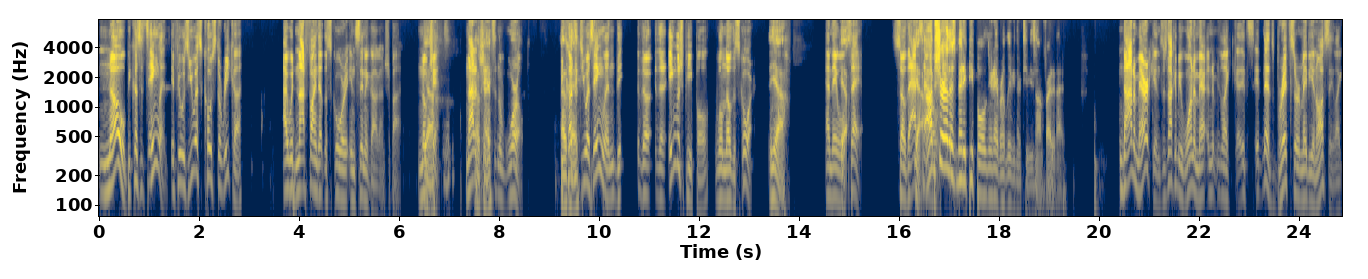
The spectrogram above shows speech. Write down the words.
No, because it's England. If it was U.S. Costa Rica, I would not find out the score in synagogue on Shabbat. No Yeah. chance. Not a Okay. chance in the world. Because Okay. it's U.S. England, the, the the English people will know the score Yeah, and they will Yeah. say it. So that's yeah. how I'm sure there's many people in your neighborhood leaving their TVs on Friday night. not Americans. There's not going to be one American. Like it's it, it's Brits or maybe an Aussie. Like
